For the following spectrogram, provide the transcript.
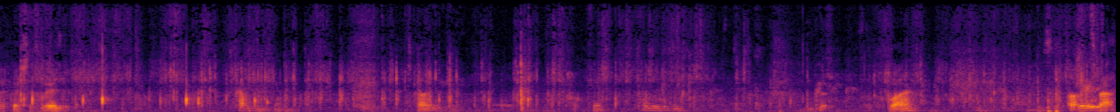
My question is, where is it? Probably in the beginning. It's probably in the beginning. Okay. Probably in the beginning. Good. What? Oh, it's about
